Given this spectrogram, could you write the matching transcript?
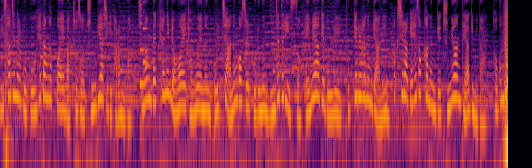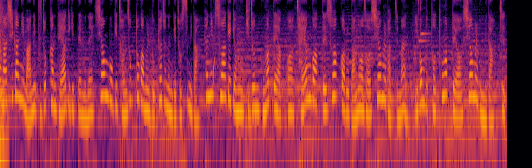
위 사진을 보고 해당 학과에 맞춰서 준비하시기 바랍니다. 중앙대 편입 영어의 경우에는 옳지 않은 것을 고르는 문제 문제들이 있어 애매하게 논리, 독해를 하는 게 아닌 확실하게 해석하는 게 중요한 대학입니다. 더군다나 시간이 많이 부족한 대학이기 때문에 시험 보기 전 속도감을 높여주는 게 좋습니다. 편입 수학의 경우 기존 공학대학과 자연과학대 수학과로 나누어서 시험을 봤지만 이번부터 통합되어 시험을 봅니다. 즉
